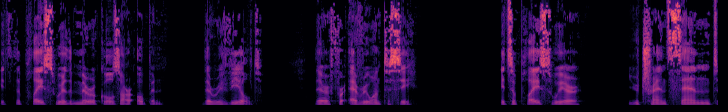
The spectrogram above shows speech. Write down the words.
It's the place where the miracles are open. They're revealed. They're for everyone to see. It's a place where you transcend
